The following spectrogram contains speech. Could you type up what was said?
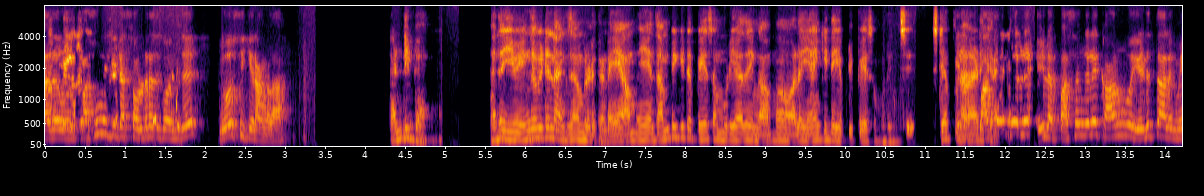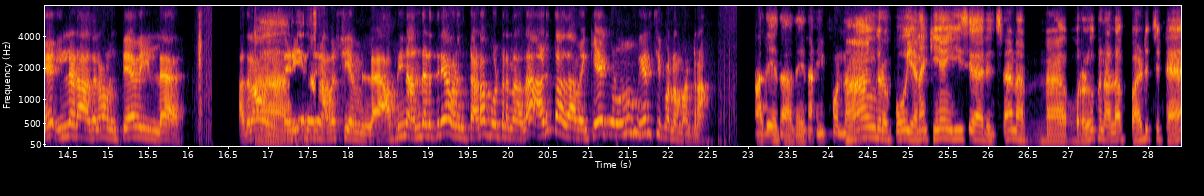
அத ஒரு பசங்க கிட்ட சொல்றதுக்கு வந்து யோசிக்கிறாங்களா? கண்டிப்பா. அதான் எங்க வீட்டை நான் எக்ஸாம்பிள் எடுக்கிறேன். என் என் தம்பி கிட்ட பேச முடியாத எங்க அம்மாவால என்கிட்ட எப்படி பேச முடிஞ்சுச்சு? ஸ்டெப் நான் எடுக்கிறேன். இல்ல பசங்களே கான்வோ எடுத்தாலுமே இல்லடா அதெல்லாம் அவனுக்கு தேவையில்லை. அதெல்லாம். தெரியணும்னு அவசியம் இல்ல. அப்படின்னு அந்த இடத்துலயே அவனுக்கு தடை போட்டுறனால அடுத்து அதை அவன் கேட்கணும்னு முயற்சி பண்ண மாட்டான் அதேதான் அதேதான். இப்போ நாங்கிறப்போ எனக்கு ஏன் ஈஸியா இருந்துச்சுன்னா நான் நான் ஓரளவுக்கு நல்லா படிச்சுட்டேன்.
